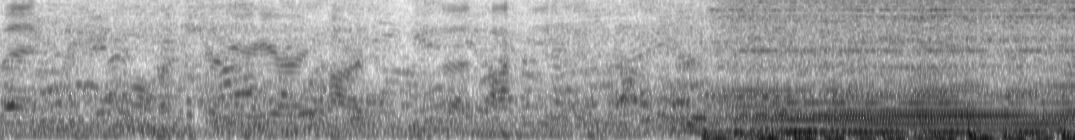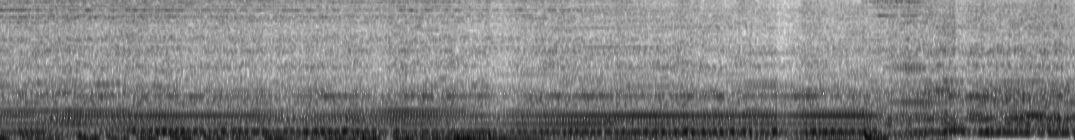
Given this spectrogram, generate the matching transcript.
but I'm sure you're here in hard. So talk to you soon.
